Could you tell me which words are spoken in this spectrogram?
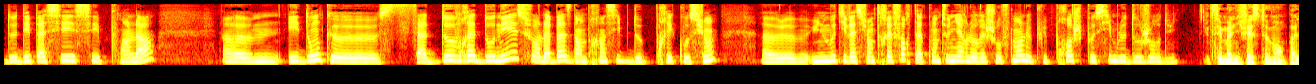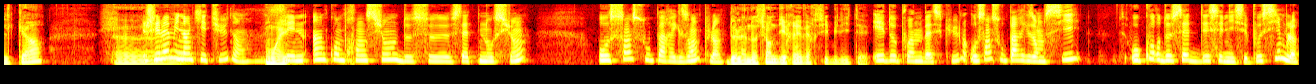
de dépasser ces points-là. Euh, et donc euh, ça devrait donner, sur la base d'un principe de précaution, euh, une motivation très forte à contenir le réchauffement le plus proche possible d'aujourd'hui. C'est manifestement pas le cas. Euh, J'ai même une inquiétude, oui. c'est une incompréhension de ce- cette notion, au sens où, par exemple, de la notion d'irréversibilité. et de point de bascule, au sens où, par exemple, si au cours de cette décennie c'est possible,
